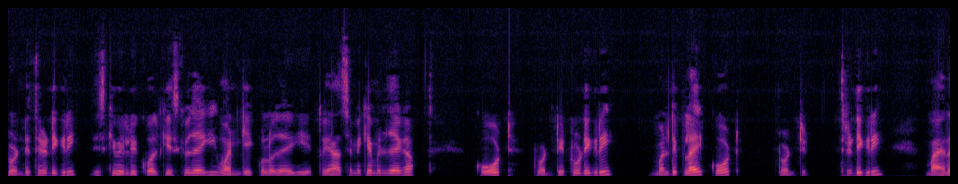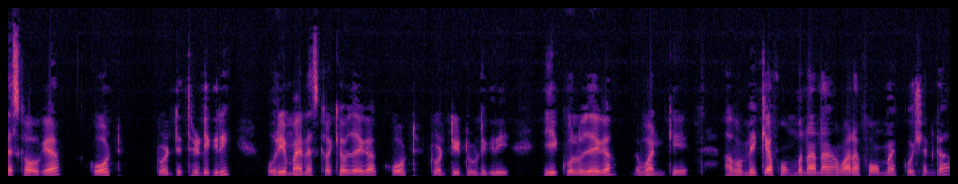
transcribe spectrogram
23 degree, जिसकी वैल्यू इक्वल की इसकी हो जाएगी, वन की इक्वल हो जाएगी। तो यहाँ से हमें क्या मिल जाएगा? Cot 22 degree multiply cot 23 degree, minus का हो गया कोट 23 डिग्री, और ये माइनस का क्या हो जाएगा? कोट 22 डिग्री। ये इक्वल हो जाएगा वन के। अब हमें क्या फॉर्म बनाना है? हमारा फॉर्म है क्वेश्चन का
